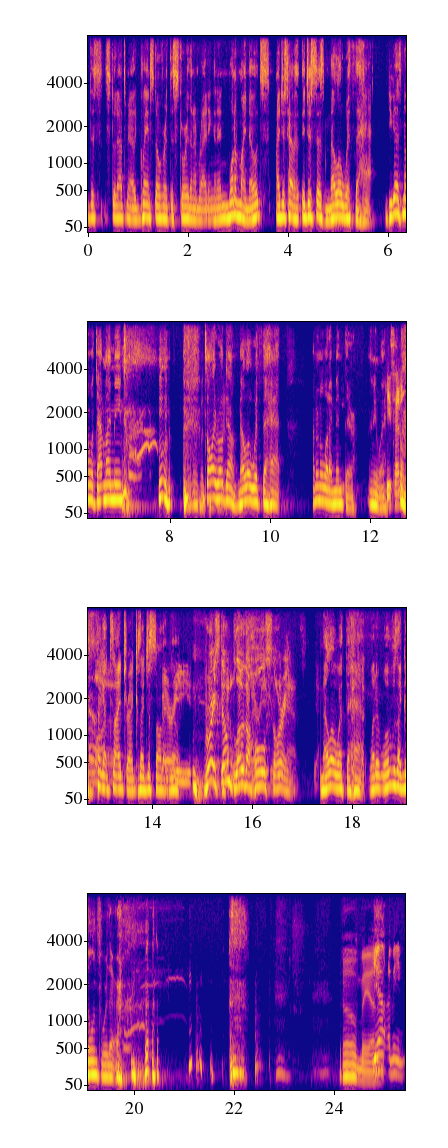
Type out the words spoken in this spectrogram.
this stood out to me. I glanced over at the story that I'm writing, and in one of my notes, I just have it just says "Melo with the hat." Do you guys know what that might mean? That's all I wrote hat. down. Melo with the hat. I don't know what I meant there. Anyway, he's had a lot I got sidetracked because I just saw very, that note. Royce, don't blow the whole story. Yeah. Melo with the hat. What what was I going for there? oh man. Yeah, I mean,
